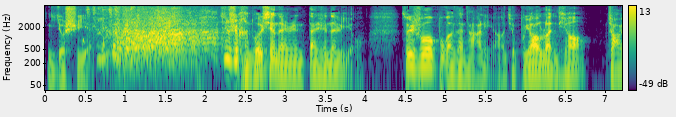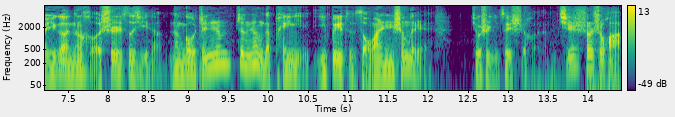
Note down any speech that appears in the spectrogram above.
你就失业，就是很多现代人单身的理由。所以说，不管在哪里啊，就不要乱挑，找一个能合适自己的，能够真真正正的陪你一辈子走完人生的人，就是你最适合的。其实说实话，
